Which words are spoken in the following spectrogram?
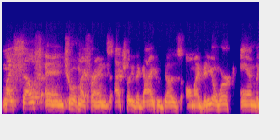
myself and two of my friends, actually the guy who does all my video work and the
